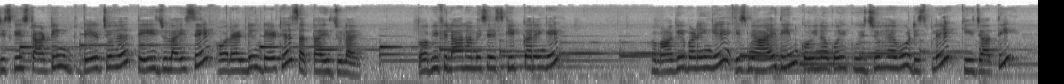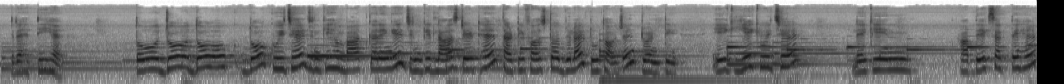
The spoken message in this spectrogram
जिसकी स्टार्टिंग डेट जो है तेईस जुलाई से और एंडिंग डेट है सत्ताईस जुलाई। तो अभी फ़िलहाल हम इसे स्किप करेंगे। हम आगे बढ़ेंगे। इसमें आए दिन कोई ना कोई क्विज जो है वो डिस्प्ले की जाती रहती है। तो जो दो दो क्विज है जिनकी हम बात करेंगे, जिनकी लास्ट डेट है thirty first of July two thousand twenty एक ये क्विज है, लेकिन आप देख सकते हैं,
